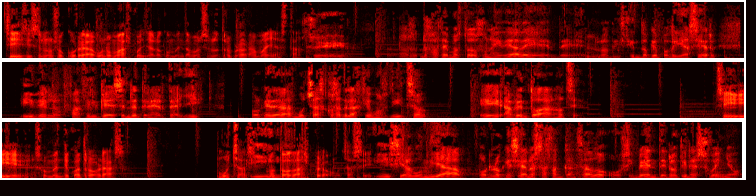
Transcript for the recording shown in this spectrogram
Sí, si se nos ocurre alguno más, pues ya lo comentamos en otro programa y ya está. Sí. Nos, nos hacemos todos una idea de, de Mm. lo distinto que podría ser y de lo fácil que es entretenerte allí. Porque de las muchas cosas de las que hemos dicho, eh, abren toda la noche. Sí, son 24 horas. Muchas, Y- no todas, pero muchas sí. Y si algún día, por lo que sea, no estás tan cansado o simplemente no tienes sueño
